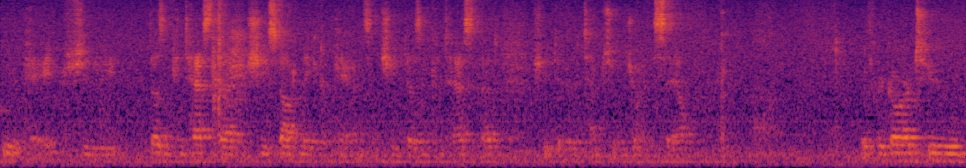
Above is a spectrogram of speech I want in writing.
who to pay. She doesn't contest that she stopped making her payments, and she doesn't contest that she did an attempt to enjoy the sale. With regard to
